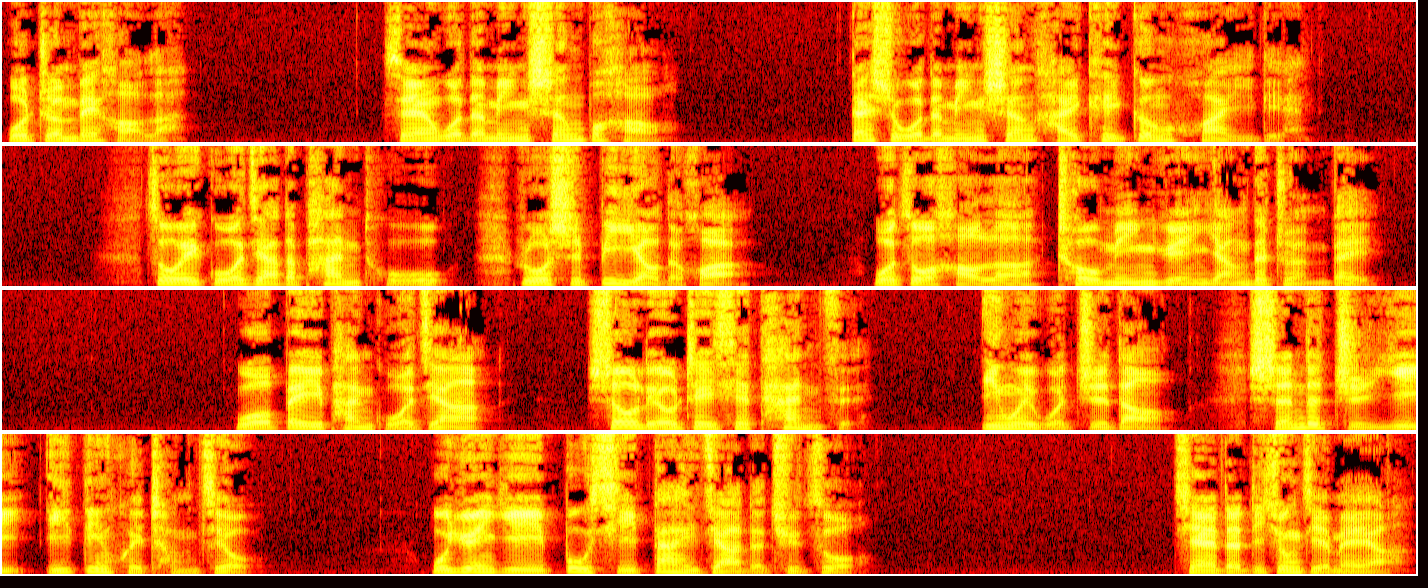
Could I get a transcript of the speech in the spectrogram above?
我准备好了。”虽然我的名声不好，但是我的名声还可以更坏一点。作为国家的叛徒，若是必要的话，我做好了臭名远扬的准备。我背叛国家，收留这些探子，因为我知道神的旨意一定会成就。我愿意不惜代价的去做。亲爱的弟兄姐妹啊，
